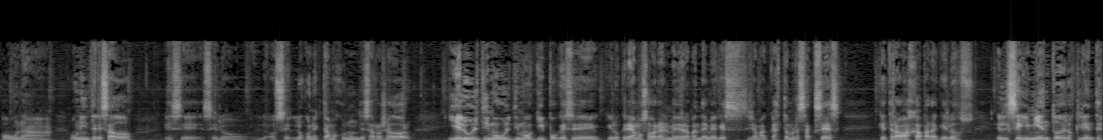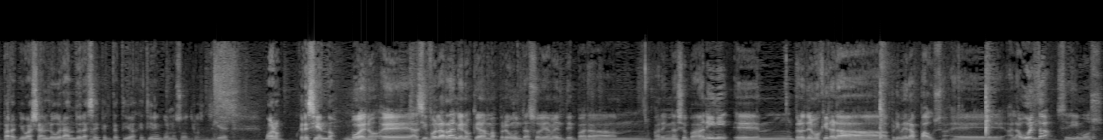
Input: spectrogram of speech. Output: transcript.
o, una, un interesado ese, se, lo, lo conectamos con un desarrollador. Y el último, último equipo que, se, que lo creamos ahora en el medio de la pandemia, que se llama Customer Success, que trabaja para que los el seguimiento de los clientes para que vayan logrando las expectativas que tienen con nosotros. Así que, bueno, creciendo. Bueno, eh, así fue el arranque, nos quedan más preguntas obviamente para, mm, para Ignacio Paganini, eh, pero tenemos que ir a la primera pausa. Eh, a la vuelta, seguimos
